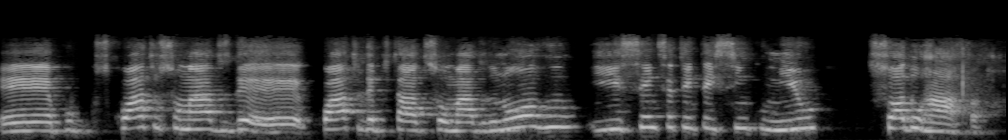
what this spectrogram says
É, os quatro somados, de, é, quatro deputados somados do Novo e 175 mil só do Rafa.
